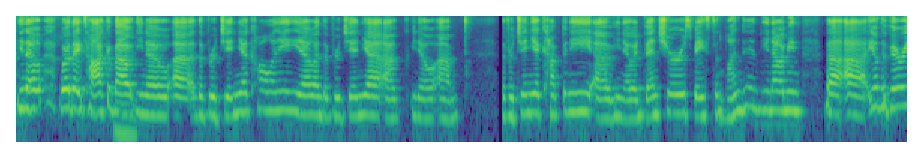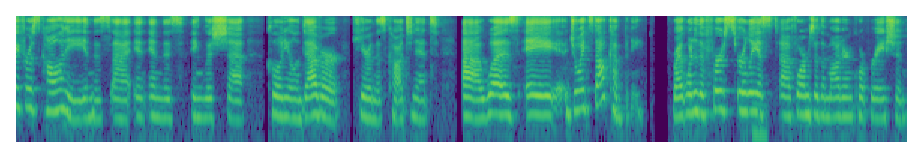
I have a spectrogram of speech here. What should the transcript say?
you know, where they talk about, mm-hmm. you know, uh, the Virginia colony, you know, and the Virginia, uh, you know, um, the Virginia Company of, you know, adventurers based in London. You know, I mean, the uh, you know the very first colony in this uh, in, in this English uh, colonial endeavor here in this continent uh, was a joint stock company right one of the first earliest uh, forms of the modern corporation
